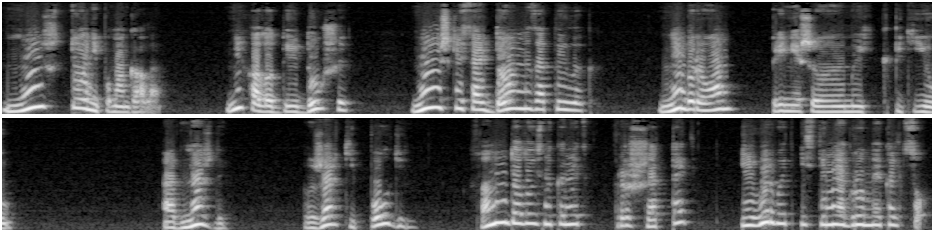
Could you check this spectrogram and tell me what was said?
Ничто не помогало. Ни холодные души, ни мешки со льдом на затылок, ни бром, примешиваемый к питью. Однажды, в жаркий полдень, слону удалось, наконец, расшатать и вырвать из стены огромное кольцо,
